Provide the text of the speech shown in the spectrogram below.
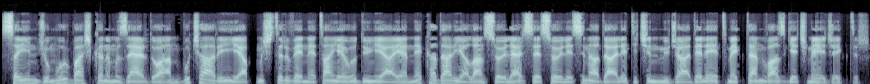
Sayın Cumhurbaşkanımız Erdoğan bu çağrıyı yapmıştır ve Netanyahu dünyaya ne kadar yalan söylerse söylesin adalet için mücadele etmekten vazgeçmeyecektir.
